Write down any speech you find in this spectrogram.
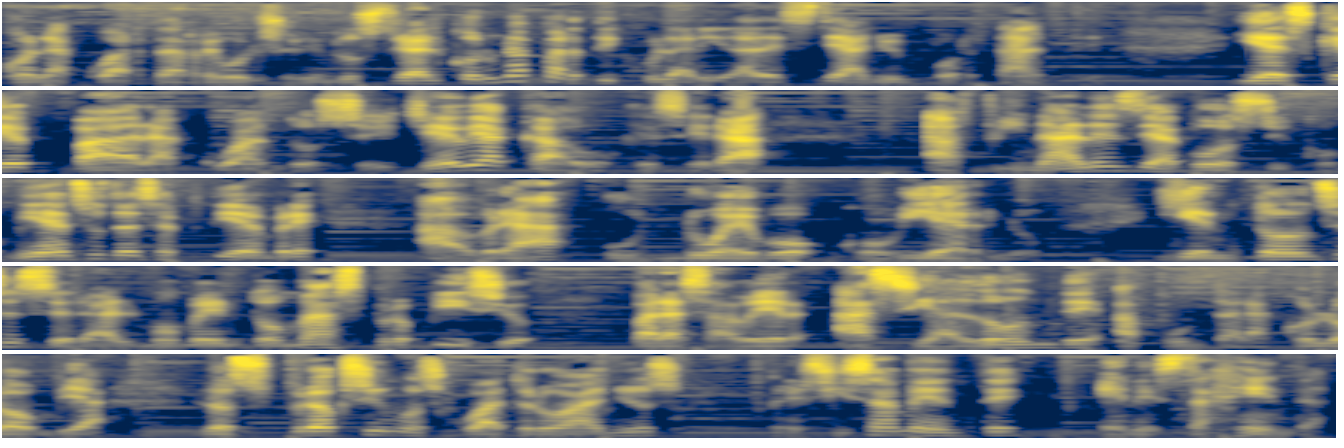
con la cuarta revolución industrial, con una particularidad de este año importante. Y es que para cuando se lleve a cabo, que será a finales de agosto y comienzos de septiembre, habrá un nuevo gobierno. Y entonces será el momento más propicio para saber hacia dónde apuntará Colombia los próximos cuatro años precisamente en esta agenda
